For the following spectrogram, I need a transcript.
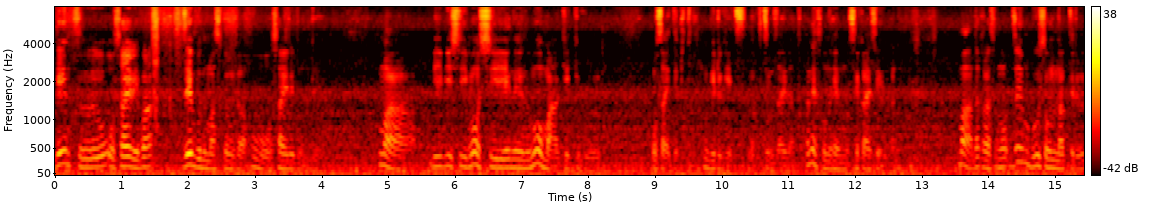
電通を抑えれば全部のマスコミがほぼ抑えれるんでまあ BBC も CNN もまあ結局抑えてると。ビル・ゲイツワクチン財団とかねその辺の世界政府がね。まあだからその全部嘘になってる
